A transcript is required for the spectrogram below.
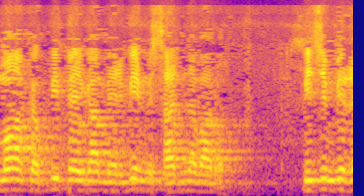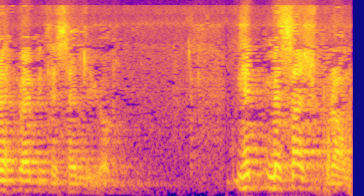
Muhakkak bir peygamberin bir misalinde var o. Bizim bir rehber, bir teselli yolu. Hep mesaj Kur'an-ı.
